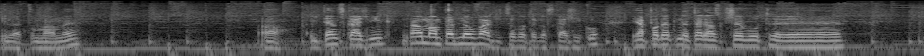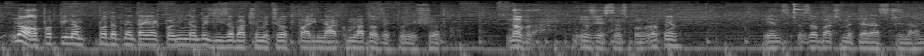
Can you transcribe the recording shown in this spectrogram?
Ile tu mamy? O, i ten wskaźnik. No, mam pewne uwagi co do tego wskaźniku. Ja podepnę teraz przewód. Yy... No, podpinam, podepnę tak jak powinno być i zobaczymy, czy odpali na akumulatorze, który jest w środku. Dobra, już jestem z powrotem, więc zobaczmy teraz, czy nam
